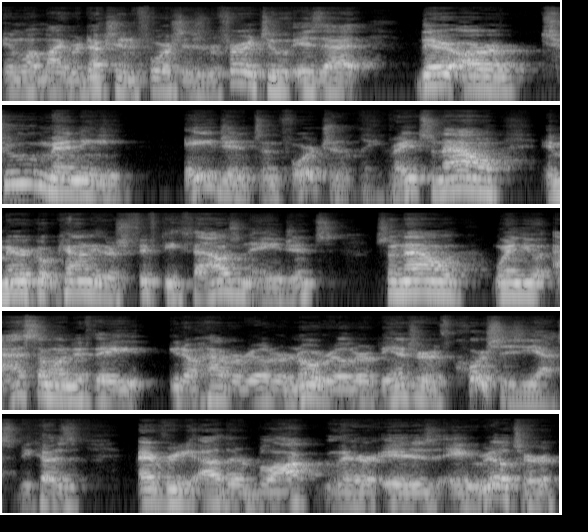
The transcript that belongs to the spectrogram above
and what my reduction in force is referring to is that there are too many agents, unfortunately, right? So now in Maricopa County, there's 50,000 agents. So now when you ask someone if they, you know, have a realtor or no realtor, the answer, of course, is yes, because every other block there is a realtor.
